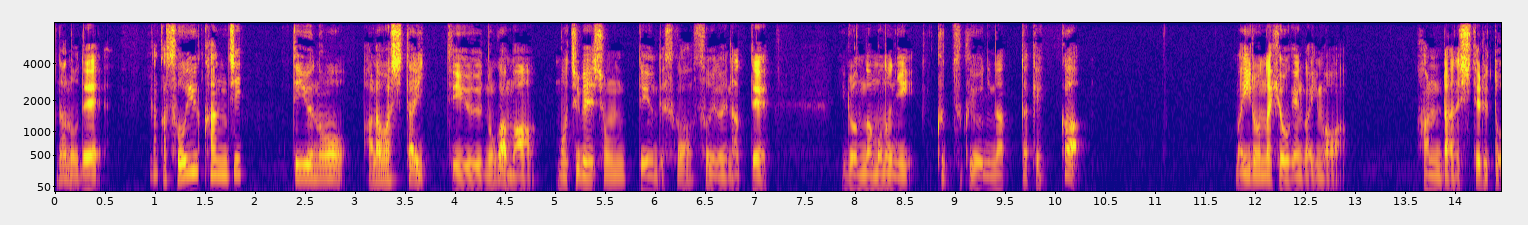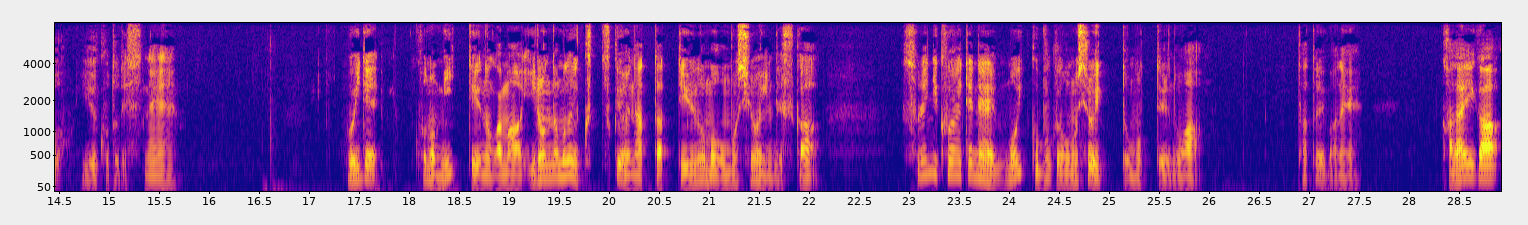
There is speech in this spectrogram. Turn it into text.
なので、なんかそういう感じっていうのを表したいっていうのが、まあ、モチベーションっていうんですか、そういうのになって、いろんなものにくっつくようになった結果、まあ、いろんな表現が今は氾濫してるということですね。ほいで、この「み」っていうのがまあいろんなものにくっつくようになったっていうのも面白いんですが、それに加えてね、もう一個僕が面白いと思ってるのは、例えばね、課題が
